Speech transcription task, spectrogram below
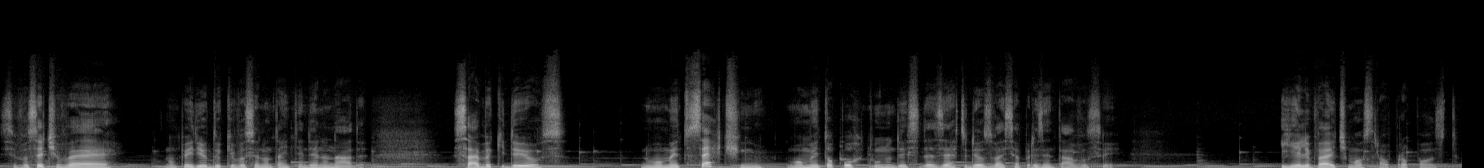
se você estiver num período que você não está entendendo nada, saiba que Deus, no momento certinho, no momento oportuno desse deserto, Deus vai se apresentar a você. E Ele vai te mostrar o propósito.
